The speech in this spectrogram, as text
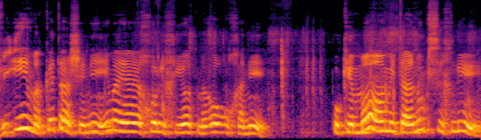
ואם הקטע השני, אם היה יכול לחיות מאור רוחני, וכמו מתענוג שכלי,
